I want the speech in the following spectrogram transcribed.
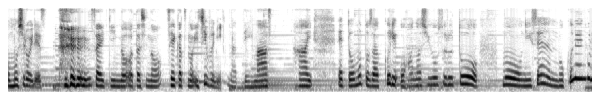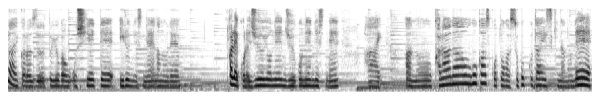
面白いです。最近の私の生活の一部になっています。はい。えっともっとざっくりお話をするともう2006年ぐらいからずっとヨガを教えているんですね。なのでかれこれ14年15年ですね。はい。あの体を動かすことがすごく大好きなので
